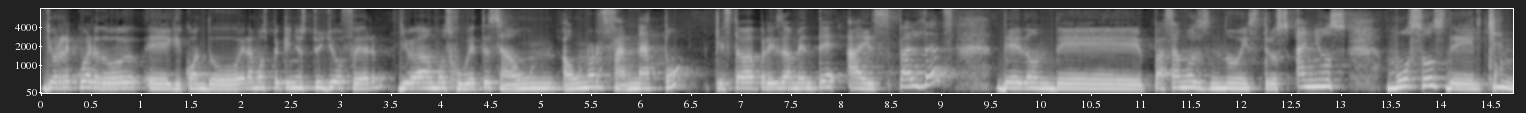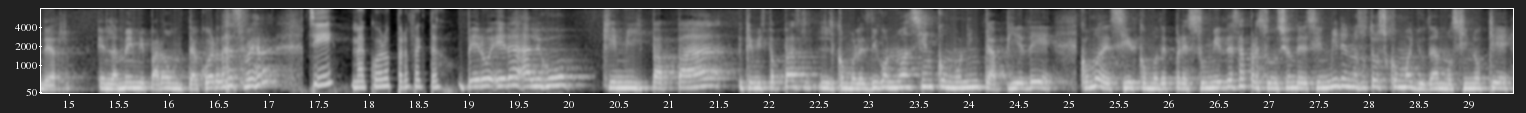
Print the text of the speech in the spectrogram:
yo recuerdo eh, que cuando éramos pequeños tú y yo, Fer, llevábamos juguetes a un, a un orfanato que estaba precisamente a espaldas de donde pasamos nuestros años mozos del kinder en la Mimi Parón, ¿te acuerdas, Fer? Sí, me acuerdo perfecto. Pero era algo que mi papá, que mis papás, como les digo, no hacían como un hincapié de, ¿cómo decir? Como de presumir, de esa presunción de decir, miren nosotros cómo ayudamos, sino que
